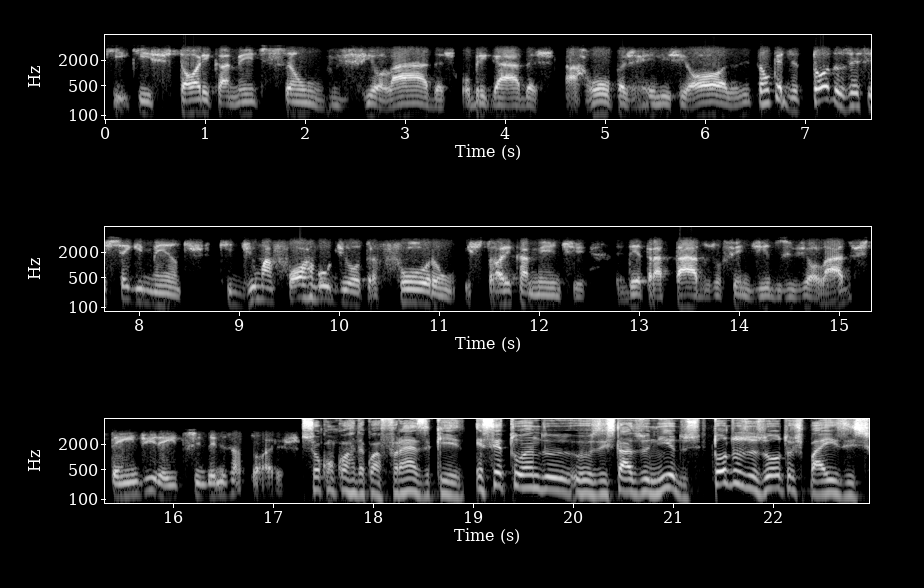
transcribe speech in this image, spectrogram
que, que, historicamente são violadas, obrigadas a roupas religiosas. Então quer dizer todos esses segmentos que de uma forma ou de outra foram historicamente detratados, ofendidos e violados têm direitos indenizatórios. O senhor concorda com a frase que, excetuando os Estados Unidos, todos os outros países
